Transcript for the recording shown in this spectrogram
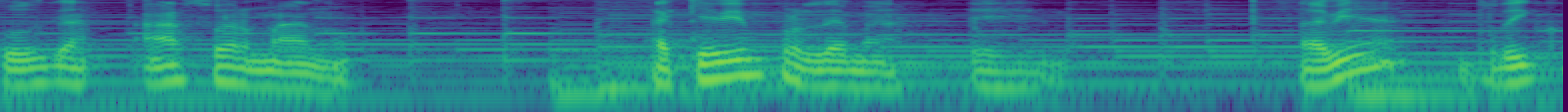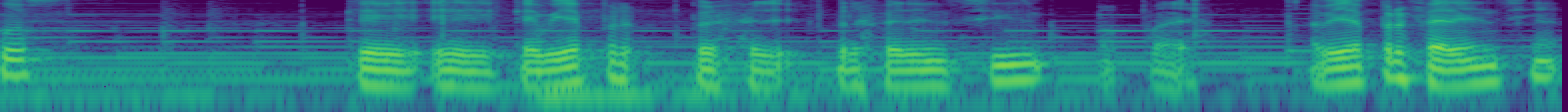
juzga a su hermano. Aquí había un problema. Eh, había ricos que, eh, había, preferencia, había preferencia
